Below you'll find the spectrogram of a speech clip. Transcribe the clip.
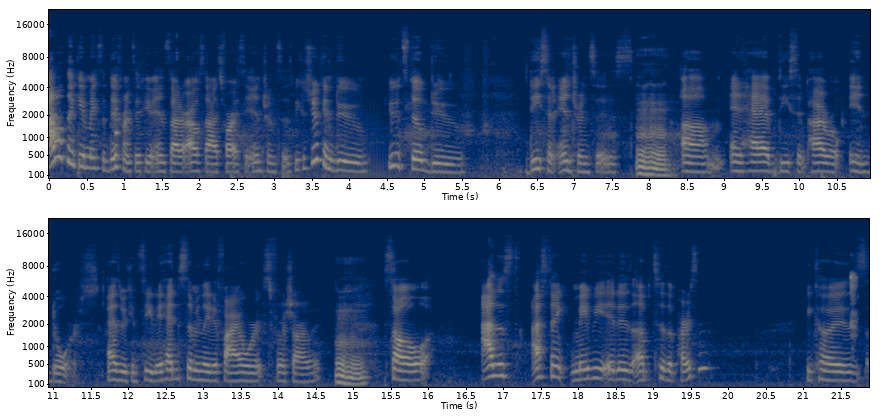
I don't think it makes a difference if you're inside or outside as far as the entrances because you can do, you can still do decent entrances Mm-hmm. um, and have decent pyro indoors. As we can see, they had simulated fireworks for Charlotte. Mm-hmm. So I just I think maybe it is up to the person because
